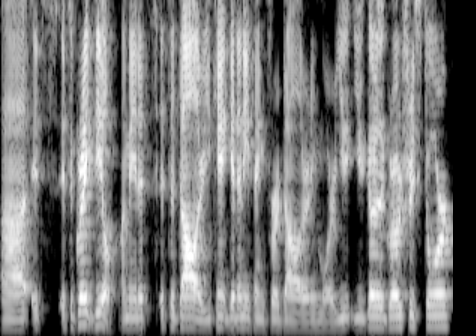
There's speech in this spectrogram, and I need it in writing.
Uh, it's it's a great deal. I mean, it's it's a dollar. You can't get anything for a dollar anymore. You you go to the grocery store,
